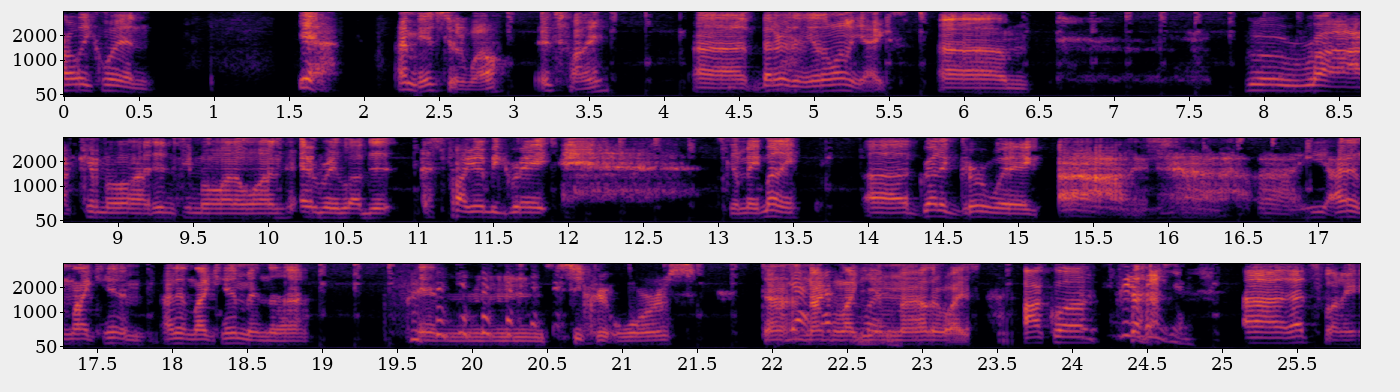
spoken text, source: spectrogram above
Harley Quinn. Yeah, I mean it's doing well. It's funny. Uh, better than the other one. Yikes. Um, the Rock. Moana. I didn't see Moana one. Everybody loved it. That's probably gonna be great. It's gonna make money. Uh, Greta Gerwig. Ah, ah, he, I didn't like him. I didn't like him in uh, in Secret Wars. Don't, Yeah, I'm not gonna like him uh, otherwise. Aqua. Uh, that's funny.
